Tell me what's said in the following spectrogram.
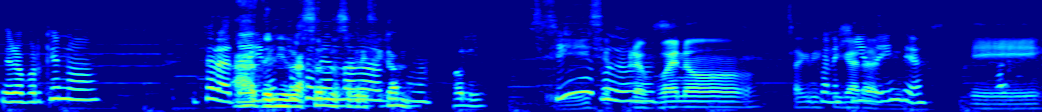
Pero ¿por qué no? Espérate. Ah, está razón, lo sacrificamos. Oli. Sí, siempre pues, es bueno sacrificar a de. India. Eh,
